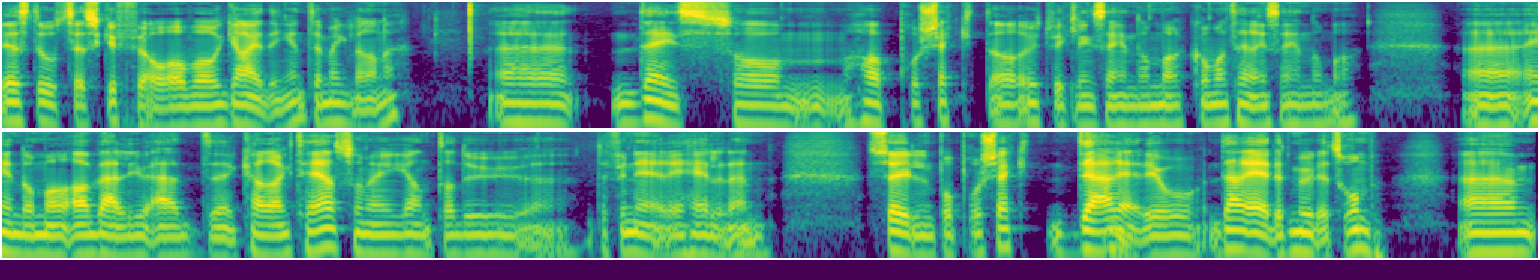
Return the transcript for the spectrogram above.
blir stort sett skuffa over guidingen til meglerne. Eh, de som har prosjekter, utviklingseiendommer, konverteringseiendommer, eiendommer av value add-karakter, som jeg antar du eh, definerer i hele den søylen på prosjekt, der er det jo der er det et mulighetsrom. Eh,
